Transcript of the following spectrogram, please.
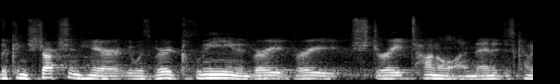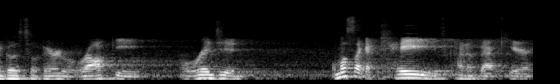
the construction here, it was very clean and very, very straight tunnel, and then it just kind of goes to a very rocky, rigid, almost like a cave kind of back here.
